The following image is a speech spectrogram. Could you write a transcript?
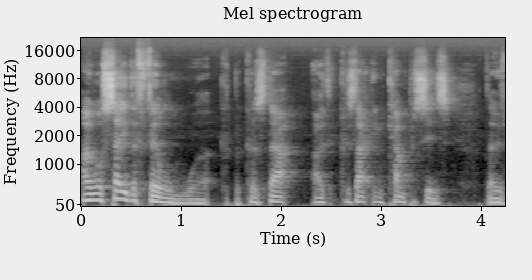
I will say the film work because that because that encompasses those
